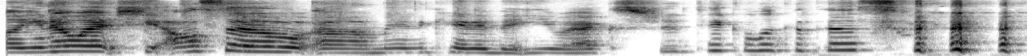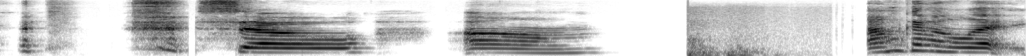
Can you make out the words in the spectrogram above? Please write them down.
well, you know what? She also um, indicated that UX should take a look at this. so um, I'm gonna let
